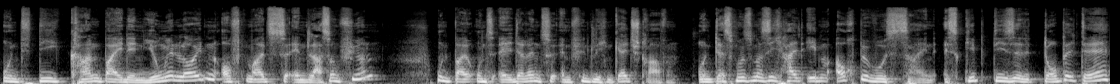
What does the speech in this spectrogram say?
Und die kann bei den jungen Leuten oftmals zur Entlassung führen und bei uns Älteren zu empfindlichen Geldstrafen. Und das muss man sich halt eben auch bewusst sein. Es gibt diese doppelte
